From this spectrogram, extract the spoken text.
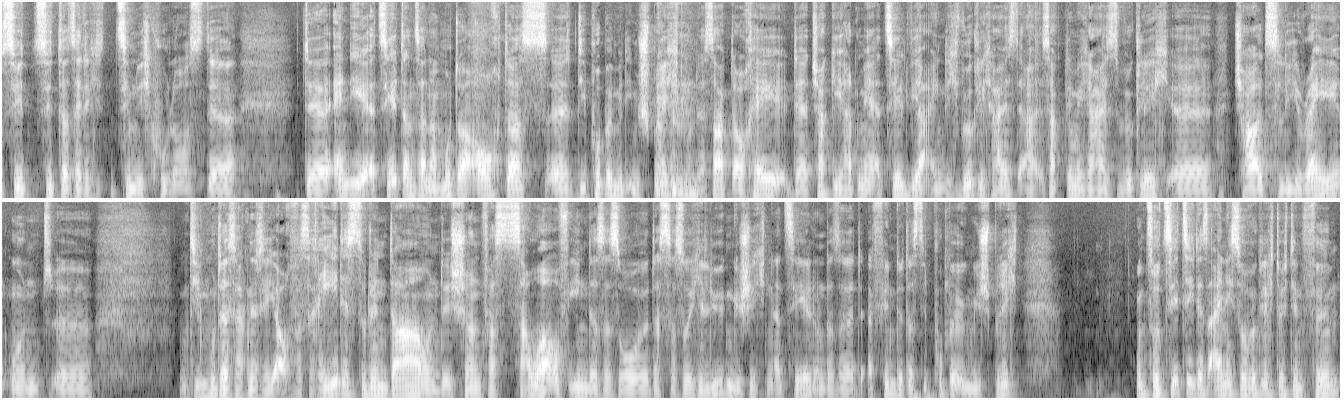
Sieht, sieht tatsächlich ziemlich cool aus. Der, der Andy erzählt dann seiner Mutter auch, dass äh, die Puppe mit ihm spricht. Und er sagt auch, hey, der Chucky hat mir erzählt, wie er eigentlich wirklich heißt. Er sagt nämlich, er heißt wirklich äh, Charles Lee Ray. Und, äh, die Mutter sagt natürlich auch, was redest du denn da? Und ist schon fast sauer auf ihn, dass er so, dass er solche Lügengeschichten erzählt und dass er erfindet, dass die Puppe irgendwie spricht. Und so zieht sich das eigentlich so wirklich durch den Film.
